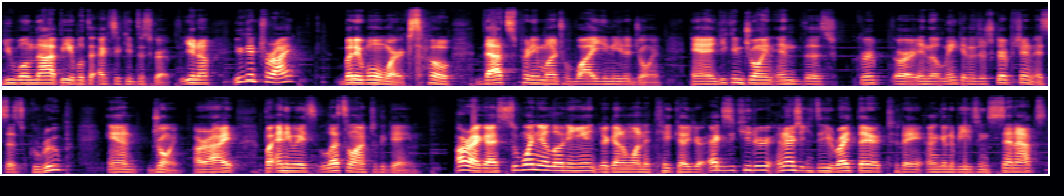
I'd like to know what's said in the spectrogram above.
you will not be able to execute the script. You know, you can try, but it won't work. So that's pretty much why you need to join. And you can join in the script or in the link in the description. It says group and join. All right. But anyways, let's launch the game. Alright guys, so when you're loading in, you're going to want to take out your executor, and as you can see right there, today I'm going to be using Synapse.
